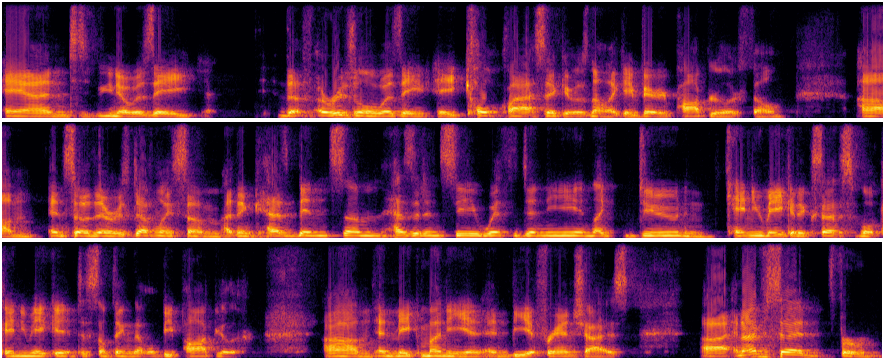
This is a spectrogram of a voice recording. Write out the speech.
and you know was a the original was a, a cult classic. It was not like a very popular film. Um, and so there was definitely some, I think, has been some hesitancy with Denis and like Dune. And can you make it accessible? Can you make it into something that will be popular um, and make money and, and be a franchise? Uh, and I've said for,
